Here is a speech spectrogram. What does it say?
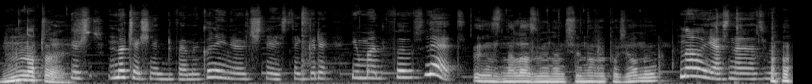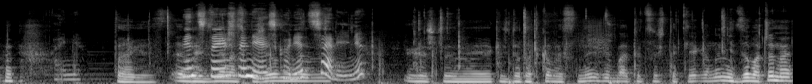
No Cześć. cześć. No cześć, nagrywamy kolejny odcinek z tej gry Human First Let. Znalazły nam się nowe poziomy. No, ja znalazłem. Fajnie. Tak jest. Więc to jeszcze nie jest koniec nowe. serii, nie? Jeszcze nie, jakieś dodatkowe sny chyba, czy coś takiego. No nic, zobaczymy.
